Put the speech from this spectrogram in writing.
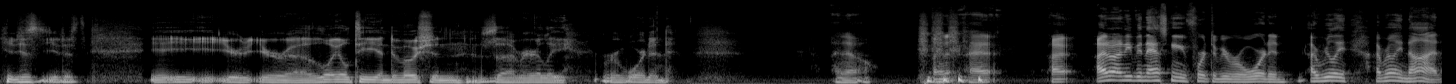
you just, you just, you, you, your your uh, loyalty and devotion is uh, rarely rewarded. I know. I, I, I, I'm not even asking you for it to be rewarded. I really, I'm really not.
